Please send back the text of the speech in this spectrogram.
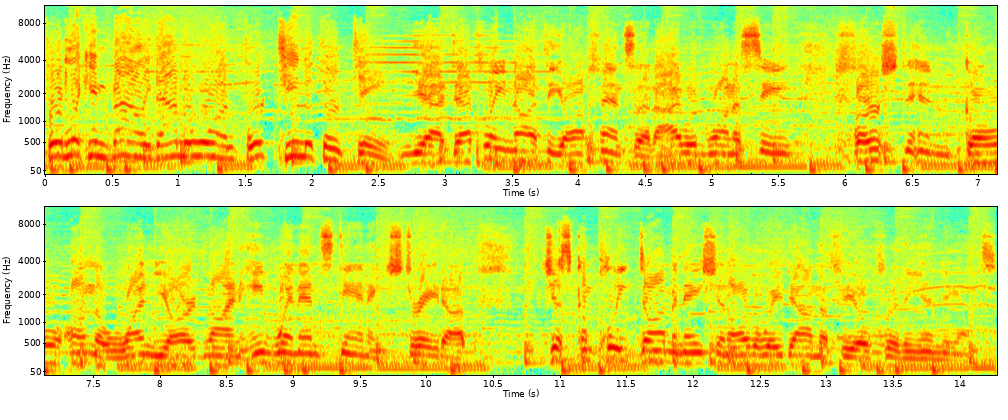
for Licking Valley down to one, 14 to 13. Yeah, definitely not the offense that I would want to see. First and goal on the one-yard line. He went in standing straight up. Just complete domination all the way down the field for the Indians.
